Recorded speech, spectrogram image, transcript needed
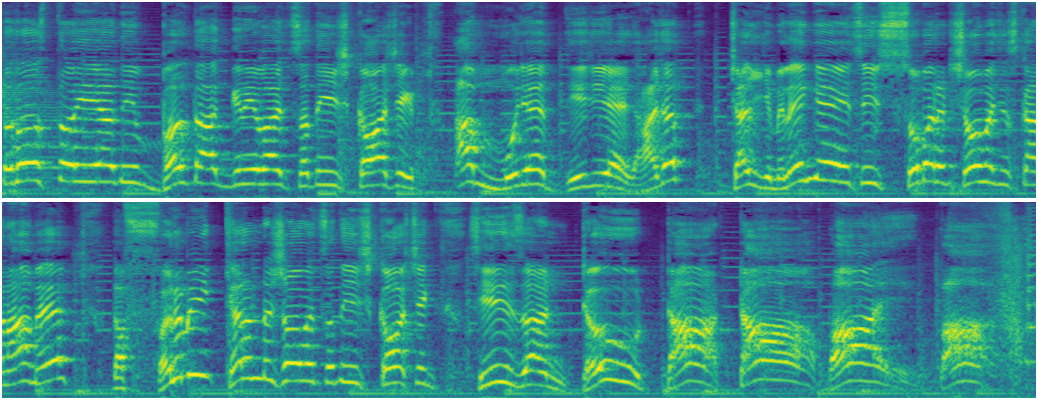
तो दोस्तों, ये यदि भलता गिरिवाज सतीश कौशिक, अब मुझे दीजिए इजाज़त। जल्द मिलेंगे इसी सुपर हिट शो में, जिसका नाम है the filmy calendar show with Satish Kaushik, season two, tata, bye bye.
